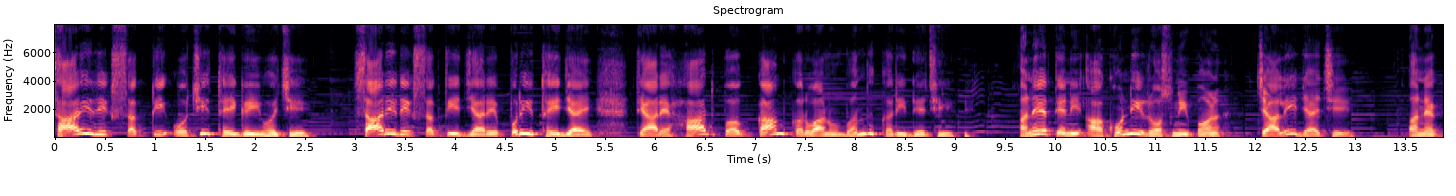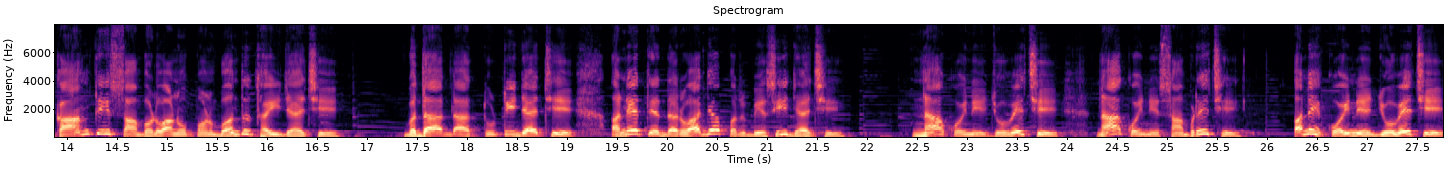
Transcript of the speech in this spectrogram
શારીરિક શક્તિ ઓછી થઈ ગઈ હોય છે. શારીરિક શક્તિ જ્યારે પૂરી થઈ જાય, ત્યારે હાથ પગ કામ કરવાનું બંધ કરી દે છે અને તેની આંખોની રોશની પણ ચાલી જાય છે અને કાનથી સાંભળવાનું પણ બંધ થઈ જાય છે. બધા દાંત તૂટી જાય છે અને તે દરવાજા પર બેસી જાય છે. ના કોઈને જોવે છે, ના કોઈને સાંભળે છે અને કોઈને જોવે છે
